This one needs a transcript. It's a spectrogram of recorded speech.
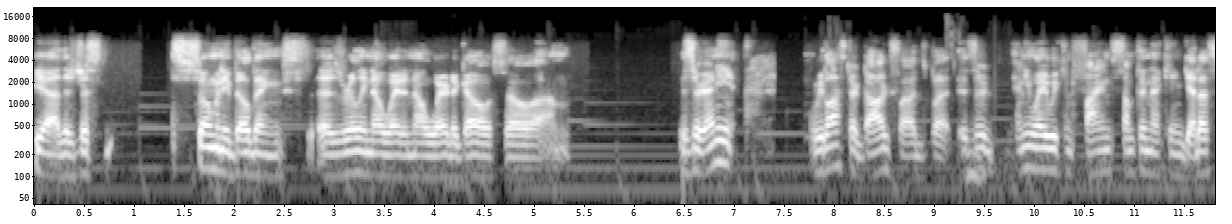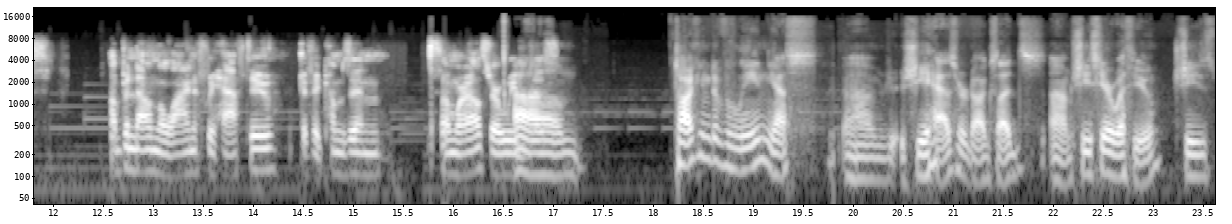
Yeah, there's just so many buildings. There's really no way to know where to go. So, um, is there any? We lost our dog sleds, but is there any way we can find something that can get us up and down the line if we have to? If it comes in somewhere else, or we just Um, talking to Vellynne, yes, um, she has her dog sleds. Um, she's here with you. She's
